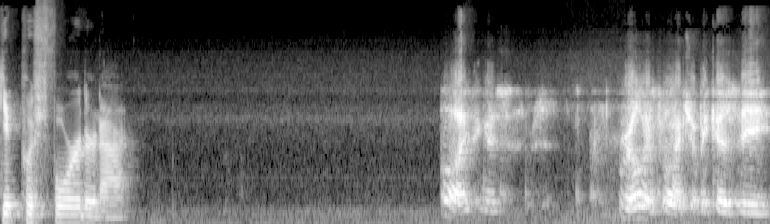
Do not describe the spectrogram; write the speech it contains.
get pushed forward or not? Oh, I think it's real influential because the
